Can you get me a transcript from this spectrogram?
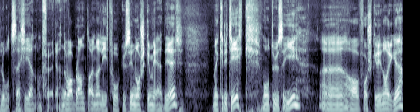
lot seg ikke gjennomføre. Det var bl.a. litt fokus i norske medier med kritikk mot UCI. Eh, av forskere i Norge,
